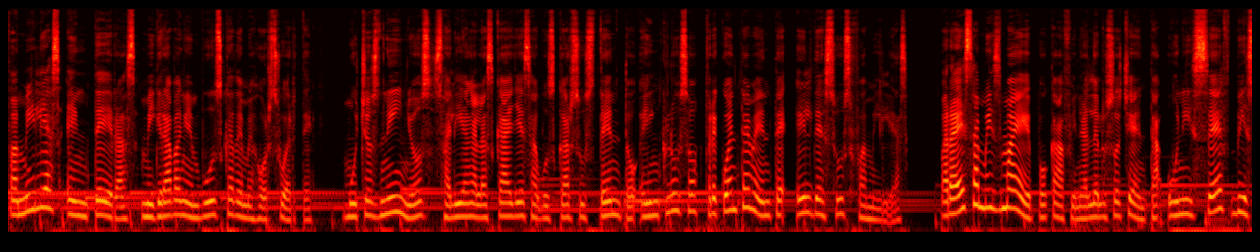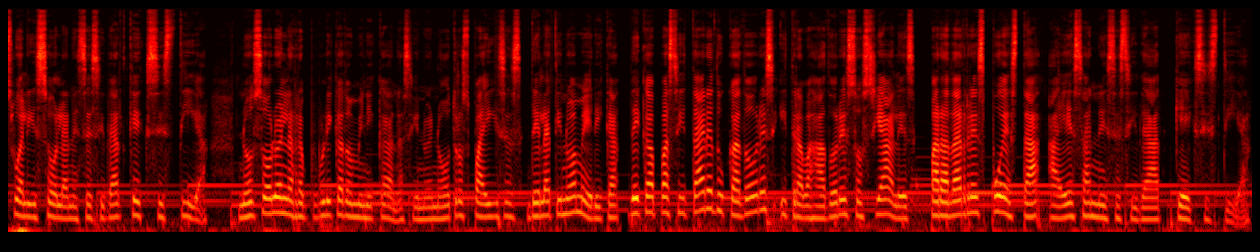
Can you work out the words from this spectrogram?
Familias enteras migraban en busca de mejor suerte. Muchos niños salían a las calles a buscar sustento e incluso frecuentemente el de sus familias. Para esa misma época, a final de los 80, UNICEF visualizó la necesidad que existía, no solo en la República Dominicana, sino en otros países de Latinoamérica, de capacitar educadores y trabajadores sociales para dar respuesta a esa necesidad que existía.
